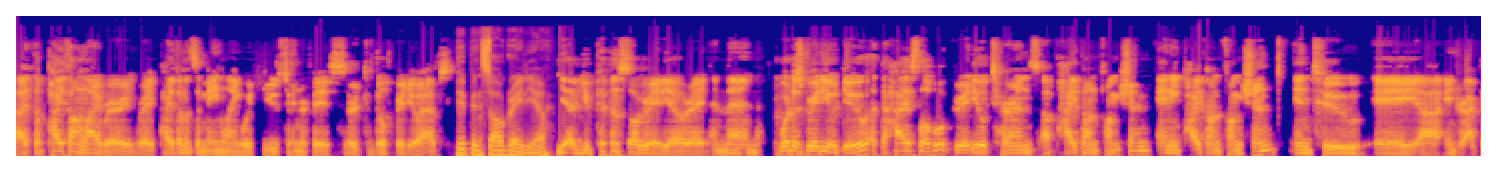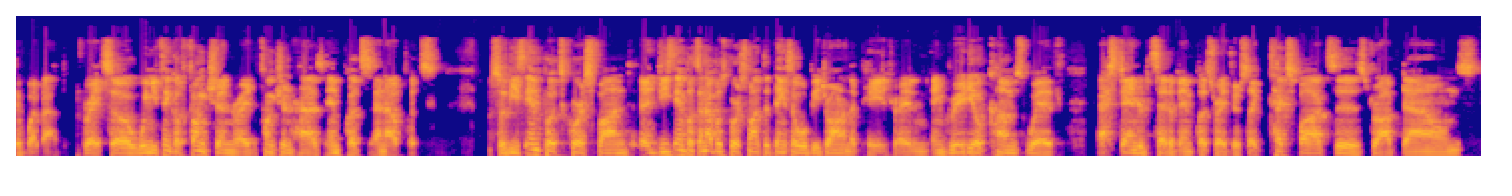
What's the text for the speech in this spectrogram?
at the Python library, right? Python is the main language used to interface or to build Gradio apps. Pip install Gradio. Yeah, you pip install Gradio, right? And then what does Gradio do? At the highest level, Gradio turns a Python function, any Python function, into a uh, interactive web app, right? So when you think of function, right, function has inputs and outputs. So these inputs correspond, uh, these inputs and outputs correspond to things that will be drawn on the page, right? And, and Gradio comes with a standard set of inputs, right? There's like text boxes, drop downs,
